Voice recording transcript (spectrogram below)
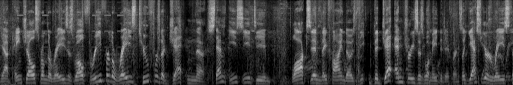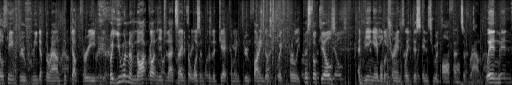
Yeah, paint shells from the Raze as well. Three for the Raze, two for the Jett, and the STEM EC team walks in. They find those. The, the Jett entries is what made the difference. Like, yes, your Raze still came through, cleaned up the round, picked up three, but you wouldn't have not gotten into that site if it wasn't for the Jett coming through, finding those quick early pistol kills, and being able to translate this into an offensive round win.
